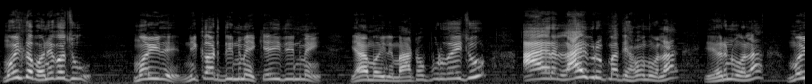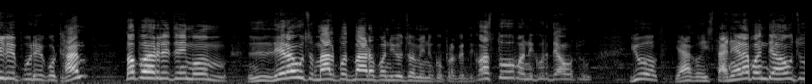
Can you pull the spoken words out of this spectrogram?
मैले त भनेको छु मैले निकट दिनमै केही दिनमै यहाँ मैले माटो पुर्दैछु। आएर लाइभ रूपमा देखाउनु होला हेर्नु होला। मैले पुरेको ठाम। तपाईँहरूले चाहिँ म लिएर आउँछु मालपोतबाट पनि यो जमिनको प्रकृति। कस्तो हो भन्ने कुरो देखाउँछु। यो यहाँको स्थानीयलाई पनि देखाउँछु।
